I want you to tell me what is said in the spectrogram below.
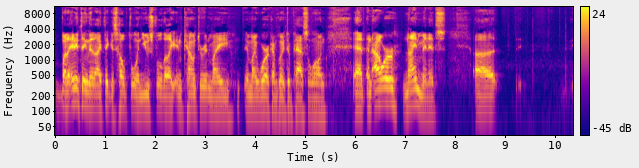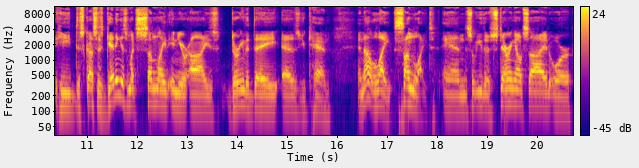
but anything that I think is helpful and useful that I encounter in my in my work, I'm going to pass along. At an hour nine minutes, uh, he discusses getting as much sunlight in your eyes during the day as you can and not light, sunlight. And so either staring outside or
